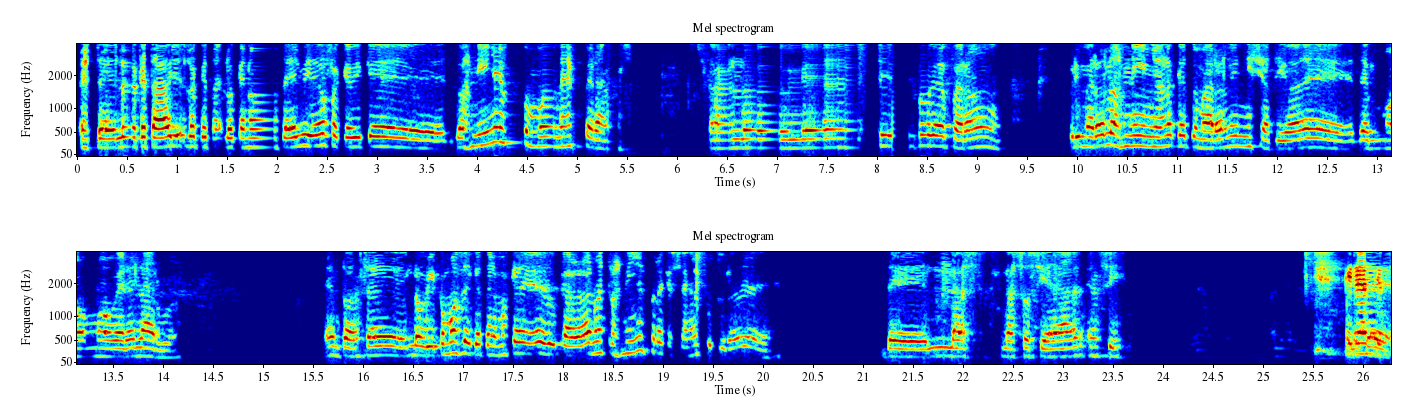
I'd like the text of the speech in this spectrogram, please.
este, lo que estaba, lo que, lo que noté del video fue que vi que los niños como una esperanza. porque fueron primero los niños los que tomaron la iniciativa de, de mover el árbol. Entonces lo vi como sé que tenemos que educar a nuestros niños para que sean el futuro de, de las, la sociedad en sí. Gracias.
